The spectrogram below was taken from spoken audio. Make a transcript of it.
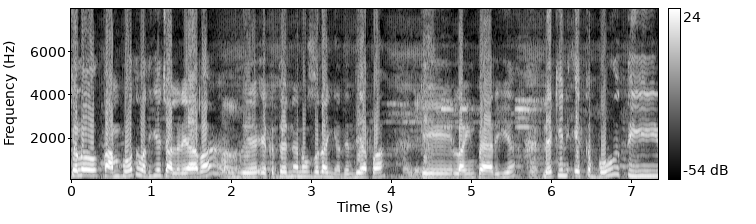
ਚਲੋ ਕੰਮ ਬਹੁਤ ਵਧੀਆ ਚੱਲ ਰਿਹਾ ਵਾ। ਇੱਕ ਤਾਂ ਇਹਨਾਂ ਨੂੰ ਵਧਾਈਆਂ ਦਿੰਦੇ ਆਪਾਂ। ਕਿ ਲਾਈਨ ਪੈ ਰਹੀ ਹੈ। ਲੇਕਿਨ ਇੱਕ ਬਹੁਤ ਹੀ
